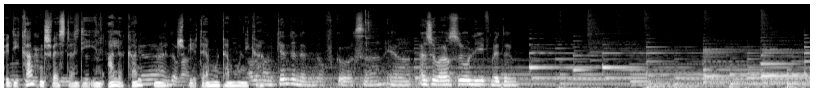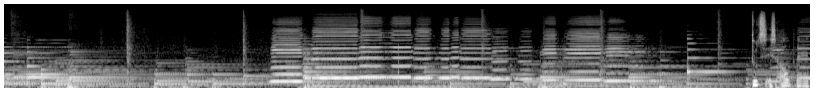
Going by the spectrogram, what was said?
Für die Krankenschwestern, die ihn alle kannten, spielte er Mundharmonika. Man kende ihn, of course. Ja. Er war so lieb mit ihm. Toets is altijd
